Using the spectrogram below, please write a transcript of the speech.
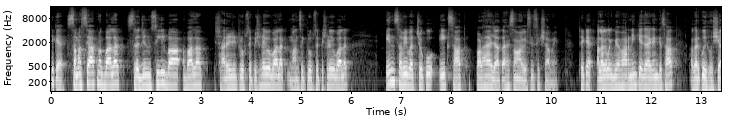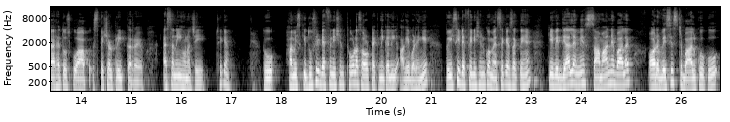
ठीक है समस्यात्मक बालक सृजनशील बा, बालक शारीरिक रूप से पिछड़े हुए बालक मानसिक रूप से पिछड़े हुए बालक इन सभी बच्चों को एक साथ पढ़ाया जाता है समावेशी शिक्षा में। ठीक है अलग अलग व्यवहार नहीं किया जाएगा इनके साथ। अगर कोई होशियार है तो उसको आप स्पेशल ट्रीट कर रहे हो। ऐसा नहीं होना चाहिए ठीक है? तो हम इसकी दूसरी डेफिनेशन थोड़ा सा और टेक्निकली आगे बढ़ेंगे। तो इसी डेफिनेशन को हम ऐसे कह सकते हैं कि विद्यालय में सामान्य बालक और विशिष्ट बालकों को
